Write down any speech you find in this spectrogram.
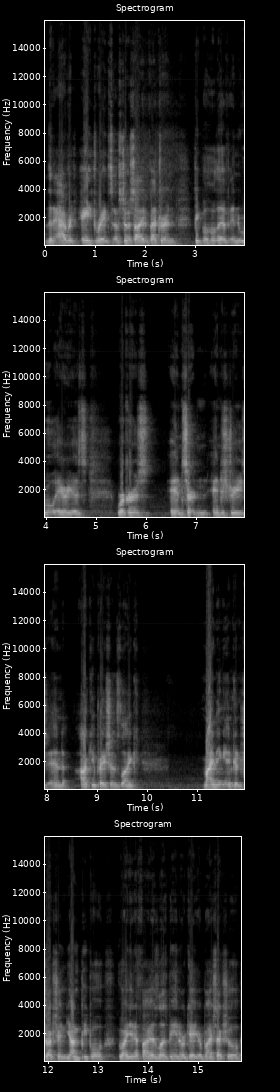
than average age rates of suicide veteran people who live in rural areas workers in certain industries and occupations like mining and construction, young people who identify as lesbian or gay or bisexual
